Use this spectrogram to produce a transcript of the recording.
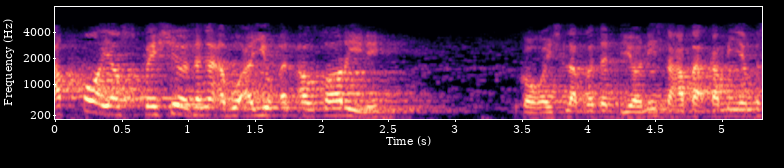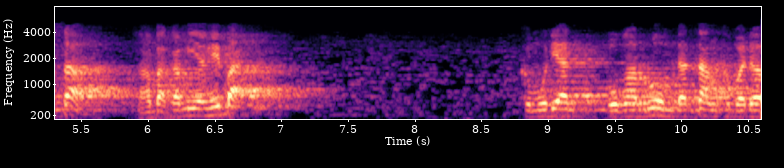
Apa yang special sangat Abu Ayyub Al-Ansari ni? Kalau orang Islam kata, dia ni sahabat kami yang besar. Sahabat kami yang hebat. Kemudian orang Rom datang kepada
